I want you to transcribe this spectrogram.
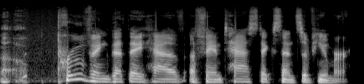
Oh. Proving that they have a fantastic sense of humor.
